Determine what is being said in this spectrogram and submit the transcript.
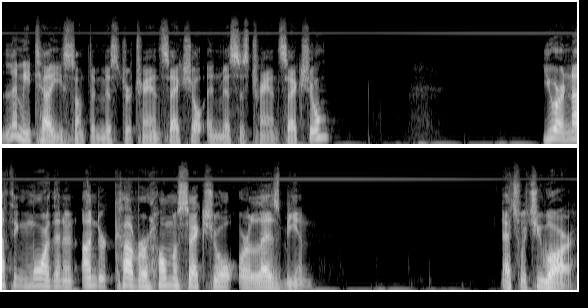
Let me tell you something, Mr. Transsexual and Mrs. Transsexual you are nothing more than an undercover homosexual or lesbian. That's what you are.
